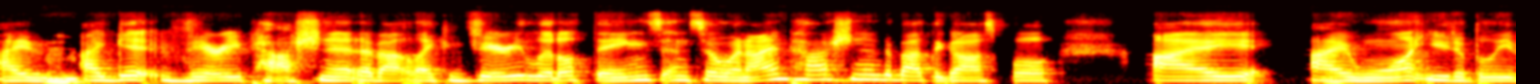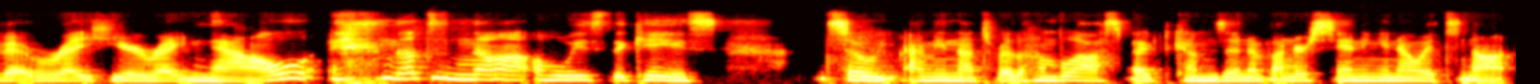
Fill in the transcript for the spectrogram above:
I mm-hmm. I get very passionate about like very little things. And so when I'm passionate about the gospel, I I want you to believe it right here, right now. And that's not always the case. So I mean that's where the humble aspect comes in of understanding, you know, it's not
